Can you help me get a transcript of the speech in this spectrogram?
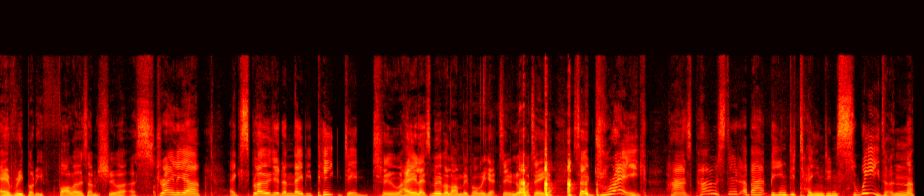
everybody follows. I'm sure Australia exploded, and maybe Pete did too. Hey, let's move along before we get too naughty. so Drake has posted about being detained in Sweden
